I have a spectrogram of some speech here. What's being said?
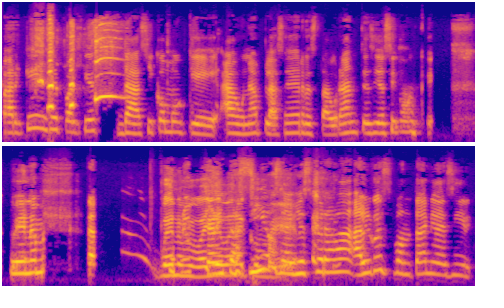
parques, ese parque da así como que a una plaza de restaurantes. Y así como que, bueno, bueno, me voy a llevar a comer. o sea, yo esperaba algo espontáneo, decir,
